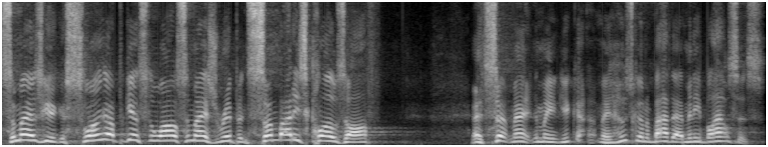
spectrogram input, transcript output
Somebody's going to get slung up against the wall. Somebody's ripping somebody's clothes off. And man, I mean, you got, who's going to buy that many blouses?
